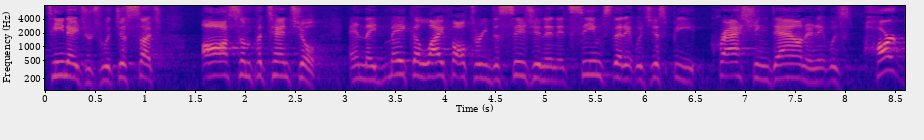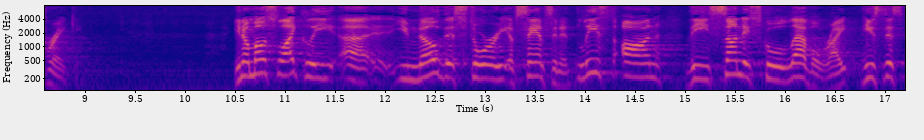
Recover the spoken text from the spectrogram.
teenagers with just such awesome potential and they'd make a life altering decision and it seems that it would just be crashing down and it was heartbreaking. You know, most likely, uh, you know this story of Samson, at least on the Sunday school level, right? He's this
